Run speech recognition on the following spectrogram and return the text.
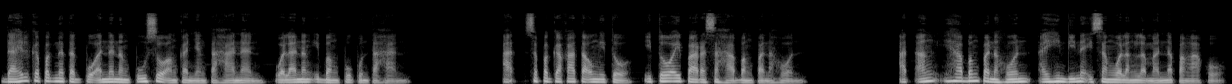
Dahil kapag natagpuan na ng puso ang kanyang tahanan, wala nang ibang pupuntahan. At sa pagkakataong ito, ito ay para sa habang panahon. At ang ihabang panahon ay hindi na isang walang laman na pangako.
